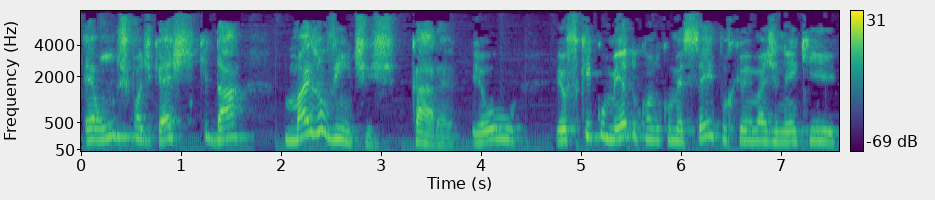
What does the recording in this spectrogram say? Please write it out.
é um dos podcasts que dá mais ouvintes. Cara, eu, eu fiquei com medo quando comecei, porque eu imaginei que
